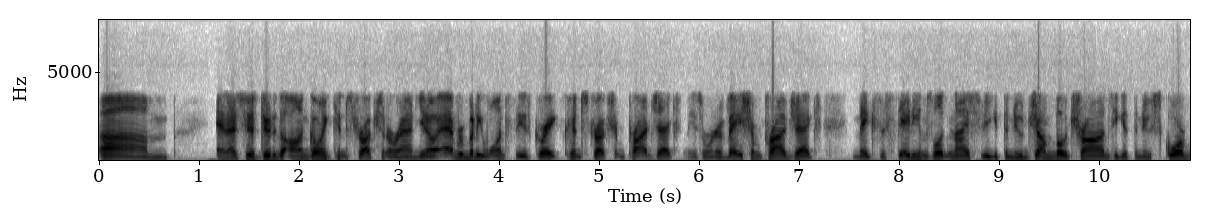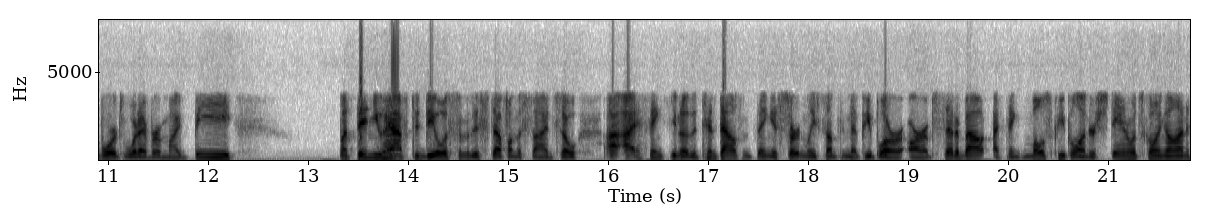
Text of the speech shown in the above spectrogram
Um, and that's just due to the ongoing construction around. You know, everybody wants these great construction projects and these renovation projects. Makes the stadiums look nicer. You get the new jumbotrons, you get the new scoreboards, whatever it might be. But then you have to deal with some of this stuff on the side. So I, I think you know the ten thousand thing is certainly something that people are are upset about. I think most people understand what's going on.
